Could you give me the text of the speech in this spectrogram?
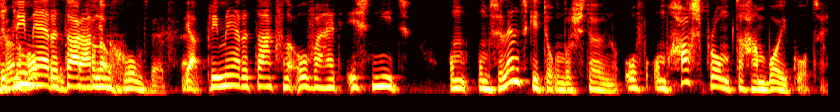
De op. primaire taak van de, de grondwet. hè? ja, primaire taak van de overheid is niet om, om Zelensky te ondersteunen of om Gazprom te gaan boycotten.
